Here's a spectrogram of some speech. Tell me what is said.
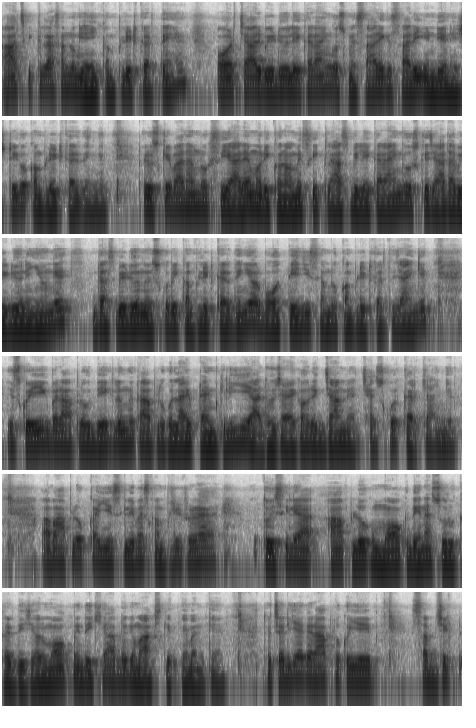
आज की क्लास हम लोग यहीं कंप्लीट करते हैं और चार वीडियो लेकर आएँगे, उसमें सारी की सारी इंडियन हिस्ट्री को कंप्लीट कर देंगे। फिर उसके बाद हम लोग सीआरएम और इकोनॉमिक्स की क्लास भी लेकर आएँगे, उसके ज़्यादा वीडियो नहीं होंगे। दस वीडियो में उसको भी कंप्लीट कर देंगे और बहुत तेज़ी से हम लोग कंप्लीट करते जाएँगे। इसको एक बार आप लोग देख लेंगे तो आप लोग को लाइफ टाइम के लिए याद हो जाएगा और एग्ज़ाम में अच्छा स्कोर करके आएँगे। अब आप लोग का ये सिलेबस कंप्लीट हो रहा है तो इसीलिए आप लोग मॉक देना शुरू कर दीजिए। और मॉक में देखिए आप लोग के मार्क्स कितने बनते हैं। तो चलिए, अगर आप लोग को ये सब्जेक्ट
